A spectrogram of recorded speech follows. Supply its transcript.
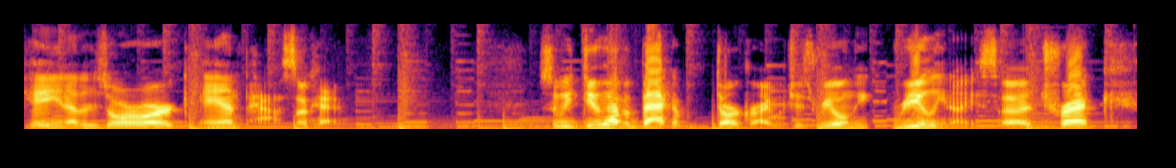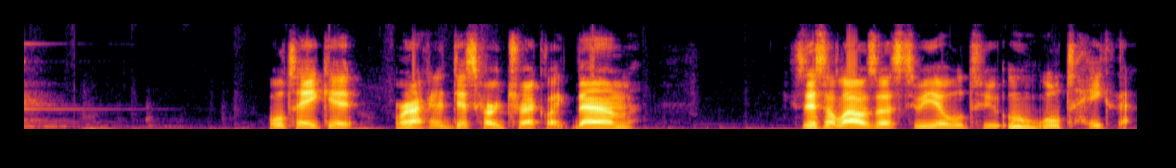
Okay, another Zoroark, and pass. Okay. So we do have a backup Darkrai, which is really, really nice. Uh, Trek. We'll take it. We're not going to discard Trek like them. Because this allows us to be able to... Ooh, we'll take that.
